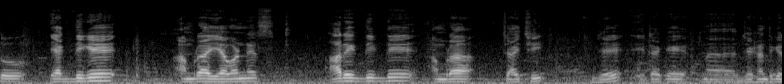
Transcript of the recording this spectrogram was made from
তো একদিকে আমরা অ্যাওয়ারনেস আর একদিক দিয়ে আমরা চাইছি যে এটাকে যেখান থেকে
